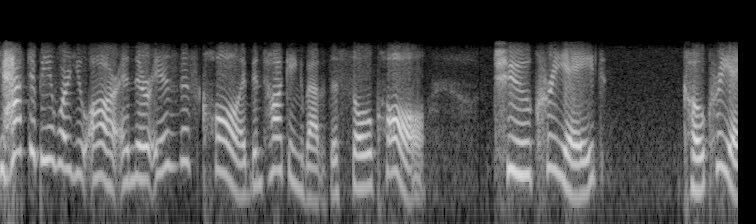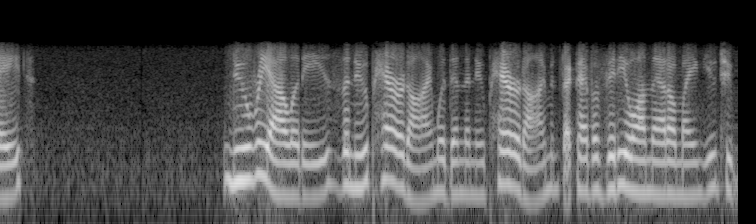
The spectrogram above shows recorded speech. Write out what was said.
you have to be where you are, and there is this call. I've been talking about it. This soul call to create, co-create new realities, the new paradigm within the new paradigm. In fact, I have a video on that on my YouTube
